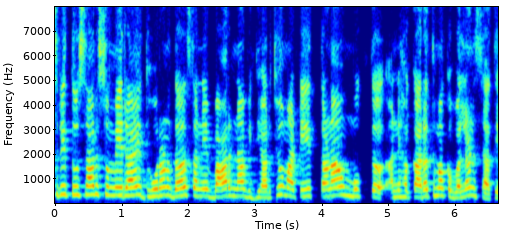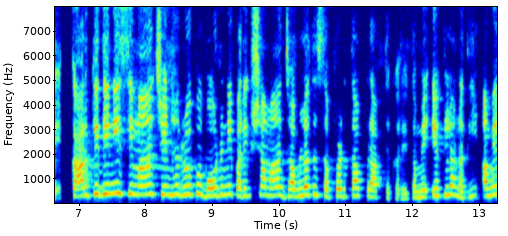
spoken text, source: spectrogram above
શ્રી તુષાર સુમેરાએ ધોરણ દસ અને બાર ના વિદ્યાર્થીઓ માટે તણાવ મુક્ત અને હકારાત્મક વલણ સાથે કારકિર્દીની સીમા ચિહ્નરૂપ બોર્ડની પરીક્ષામાં જવલત સફળતા પ્રાપ્ત કરે. તમે એકલા નથી, અમે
